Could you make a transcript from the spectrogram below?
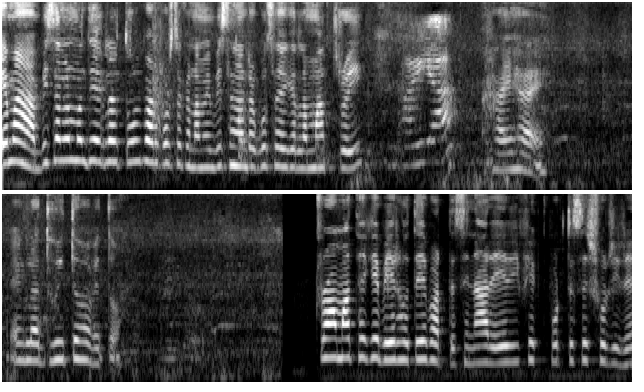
এ মা বিছানার মধ্যে এগুলো তোল পার করছ কেন? আমি বিছানাটা গুছাই গেলাম মাত্রই। Hi hi. এগুলা ধুইতে হবে তো। ট্রমা থেকে বের হতেই পারতেছি না আর এর ইফেক্ট পড়তেছে শরীরে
